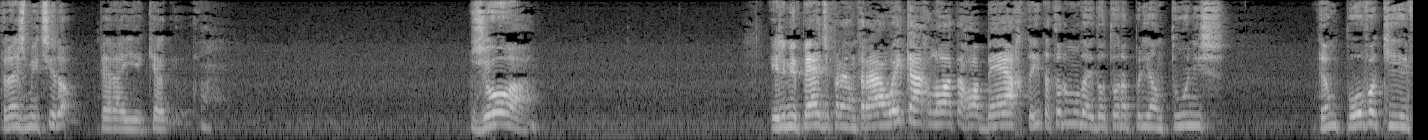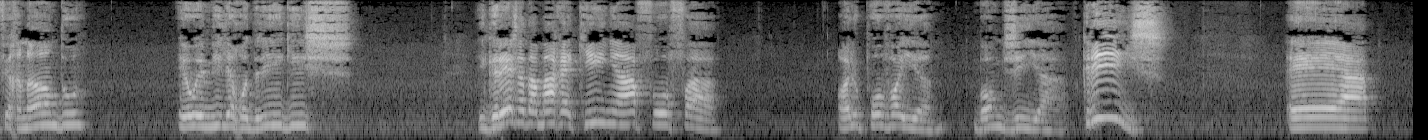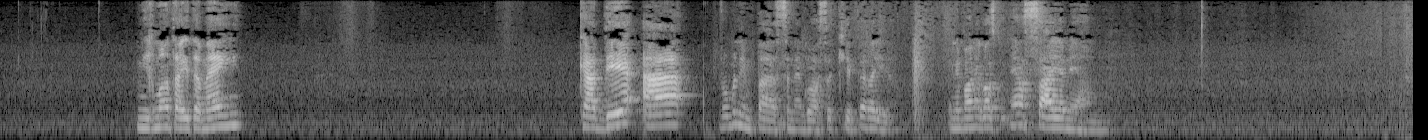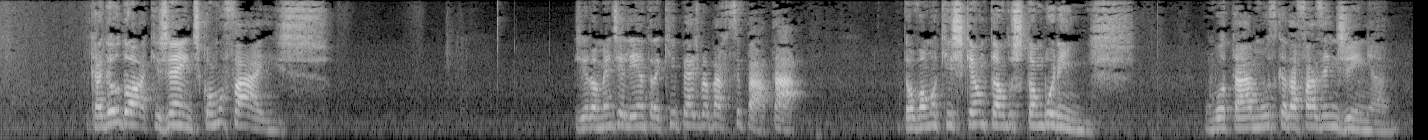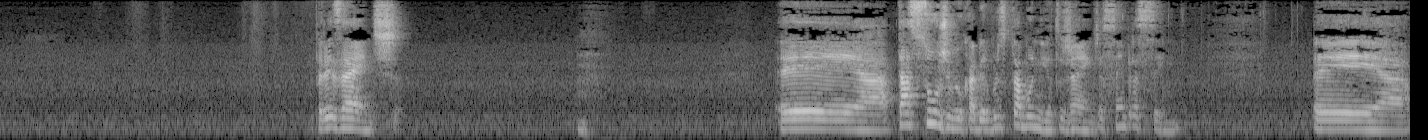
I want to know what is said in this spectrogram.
transmitiram. Peraí, que. Joa. Ele me pede para entrar. Oi, Carlota, Roberta. Ih, tá todo mundo aí. Doutora Pri Antunes. Tem um povo aqui, hein? Fernando. Eu, Emília Rodrigues. Igreja da Marrequinha, a fofa. Olha o povo aí. Bom dia. Cris! É... Minha irmã tá aí também. Cadê a. Vamos limpar esse negócio aqui, peraí. Vou limpar um negócio com a minha saia mesmo. Cadê o Doc, gente? Como faz? Geralmente ele entra aqui e pede para participar, tá? Então vamos aqui esquentando os tamborins. Vamos botar a música da Fazendinha. Presente. É, tá sujo meu cabelo, por isso que tá bonito, gente. É sempre assim. É,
